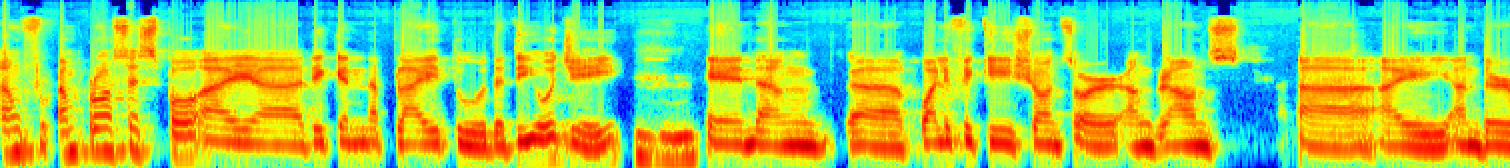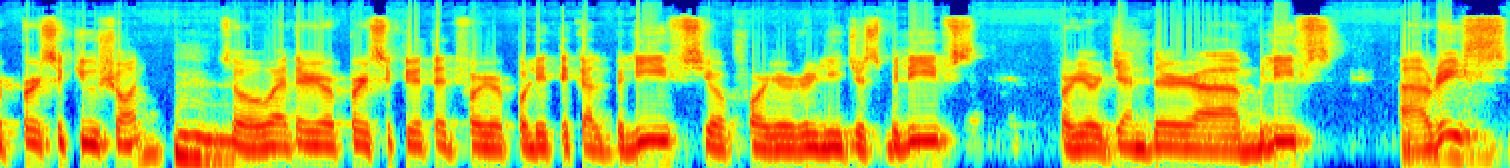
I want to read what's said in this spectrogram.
Ang, ang process po ay uh, they can apply to the DOJ Mhm. and ang uh, qualifications or ang grounds uh, ay under persecution. Mhm. So whether you're persecuted for your political beliefs, your, for your religious beliefs, for your gender uh, beliefs, uh, race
